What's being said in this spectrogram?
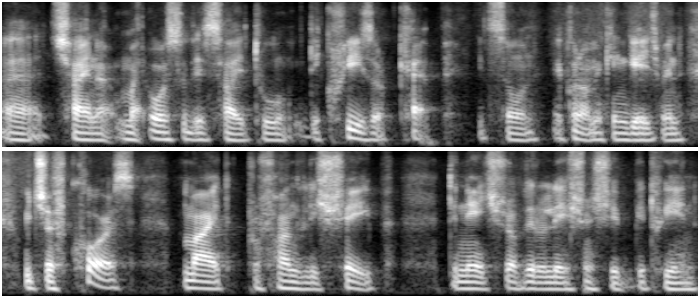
uh, China might also decide to decrease or cap its own economic engagement, which of course might profoundly shape the nature of the relationship between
